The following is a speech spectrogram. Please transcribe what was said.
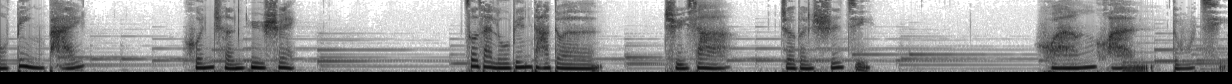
脚鬓白，昏沉欲睡。坐在炉边打盹，取下这本诗集，缓缓读起。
